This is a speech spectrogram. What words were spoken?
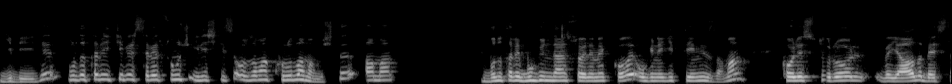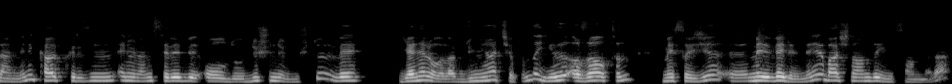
gibiydi. Burada tabii ki bir sebep sonuç ilişkisi o zaman kurulamamıştı ama bunu tabii bugünden söylemek kolay. O güne gittiğiniz zaman kolesterol ve yağlı beslenmenin kalp krizinin en önemli sebebi olduğu düşünülmüştü ve genel olarak dünya çapında yağı azaltın mesajı, verilmeye başlandı insanlara.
